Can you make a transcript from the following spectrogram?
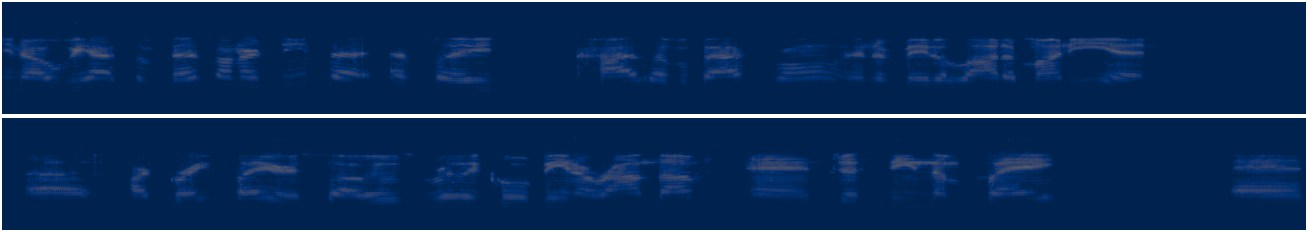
you know, we had some vets on our team that have played high level basketball and have made a lot of money and uh, are great players. So it was really cool being around them and just seeing them play and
